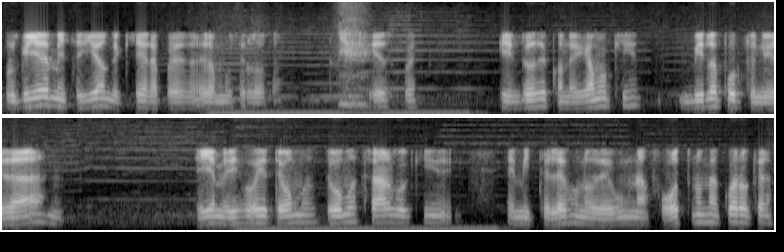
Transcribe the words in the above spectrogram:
porque ella me seguía donde quiera, pues era muy celosa. Y después, y entonces cuando llegamos aquí, vi la oportunidad. Ella me dijo, oye, voy, te voy a mostrar algo aquí en mi teléfono de una foto, no me acuerdo qué era.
